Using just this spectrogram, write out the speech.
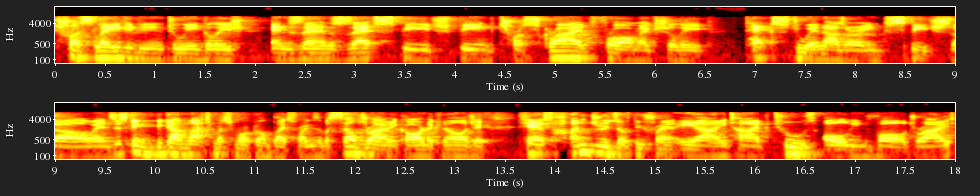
translated into English and then that speech being transcribed from actually text to another in speech. So, and this can become much, much more complex. For example, self-driving car technology has hundreds of different AI type tools all involved, right?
